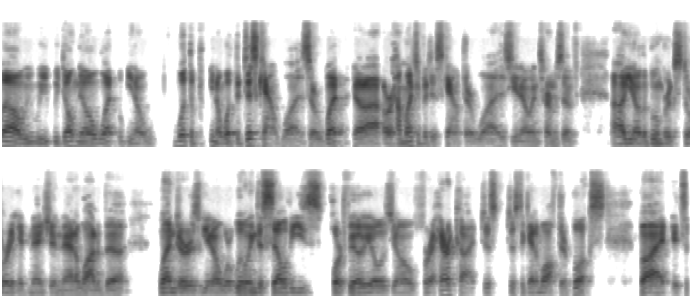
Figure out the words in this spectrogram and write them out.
well, we, we don't know what you know what the you know what the discount was or what uh, or how much of a discount there was you know in terms of uh, you know the Bloomberg story had mentioned that a lot of the lenders you know were willing to sell these portfolios you know for a haircut just just to get them off their books. But it's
